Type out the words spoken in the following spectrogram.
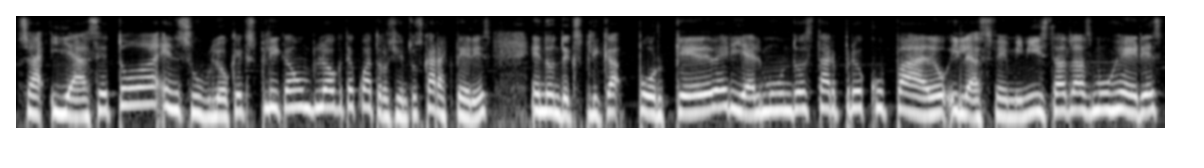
O sea, y hace toda en su blog, explica un blog de 400 caracteres, en donde explica por qué debería el mundo estar preocupado y las feministas, las mujeres,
